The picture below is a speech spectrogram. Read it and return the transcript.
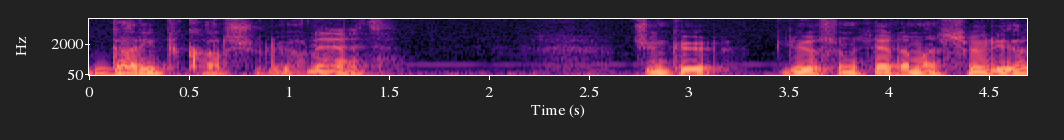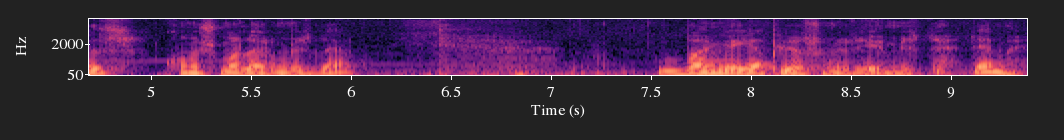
garip karşılıyor. Evet. Çünkü biliyorsunuz her zaman söylüyoruz konuşmalarımızda. Banyo yapıyorsunuz evimizde değil mi?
